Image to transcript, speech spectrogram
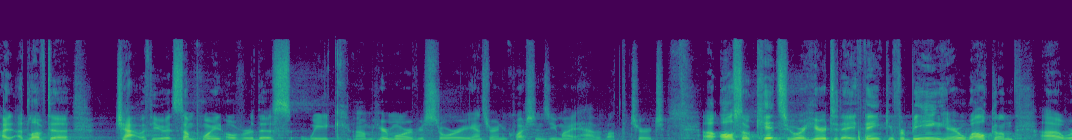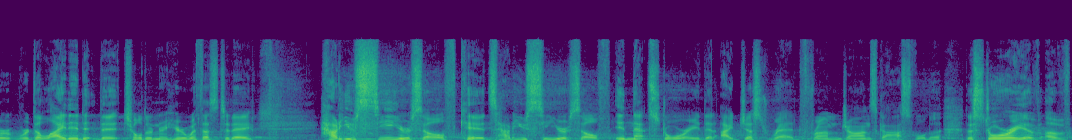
I, would love to chat with you at some point over this week, um, hear more of your story, answer any questions you might have about the church. Uh, also, kids who are here today, thank you for being here. Welcome. Uh, we're, we're delighted that children are here with us today. How do you see yourself, kids, how do you see yourself in that story that I just read from John's gospel? The, the story of, of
